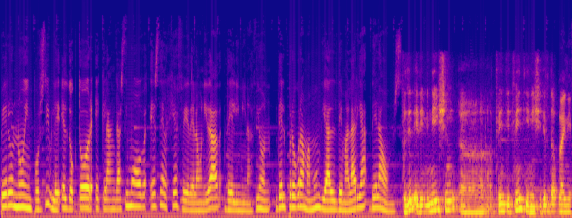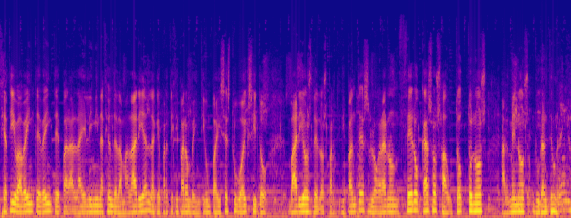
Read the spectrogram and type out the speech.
pero no imposible. El doctor Eklan Gasimov es el jefe de la unidad de eliminación del Programa Mundial de Malaria de la OMS. Uh, la iniciativa 2020 para la eliminación de la malaria, en la que participaron 21 países, tuvo éxito. Varios de los participantes lograron cero casos autóctonos, al menos durante un año.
